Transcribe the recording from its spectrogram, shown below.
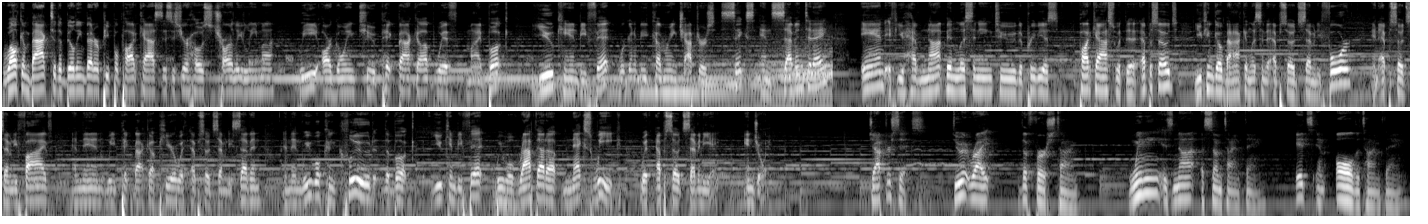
Welcome back to the Building Better People podcast. This is your host, Charlie Lima. We are going to pick back up with my book, You Can Be Fit. We're going to be covering chapters six and seven today. And if you have not been listening to the previous podcast with the episodes, you can go back and listen to episode 74 and episode 75. And then we pick back up here with episode 77 and then we will conclude the book You Can Be Fit. We will wrap that up next week with episode 78. Enjoy. Chapter 6 Do It Right the First Time. Winning is not a sometime thing, it's an all the time thing.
